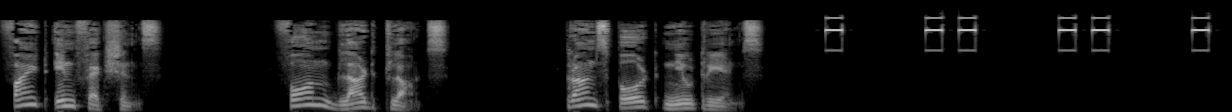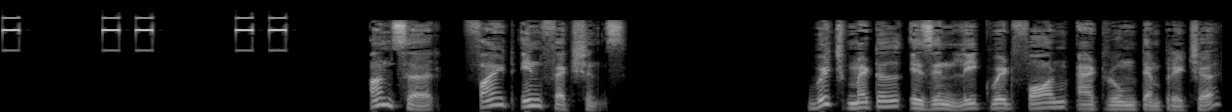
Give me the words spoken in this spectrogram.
Fight infections. Form blood clots. Transport nutrients. Answer, fight infections. Which metal is in liquid form at room temperature?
